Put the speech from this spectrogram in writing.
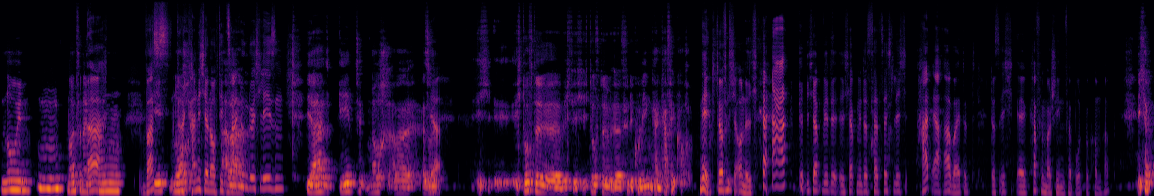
Neun, hm, neun von Ah. einem. Hm. Was? Geht da noch, kann ich ja noch die aber- Zeitung durchlesen. Ja, geht noch, aber also Ja. ich, ich durfte, äh, ich, ich, ich durfte äh, für die Kollegen keinen Kaffee kochen. Nee, dürfte ich auch nicht. ich habe mir, ich hab mir das tatsächlich hart erarbeitet, dass ich äh, Kaffeemaschinenverbot bekommen habe. Ich habe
